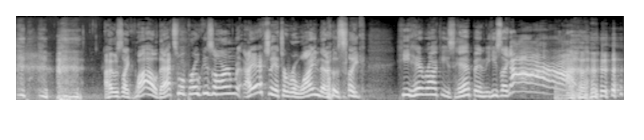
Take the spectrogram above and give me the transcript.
I was like, wow, that's what broke his arm? I actually had to rewind that. I was like, he hit Rocky's hip and he's like, ah!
